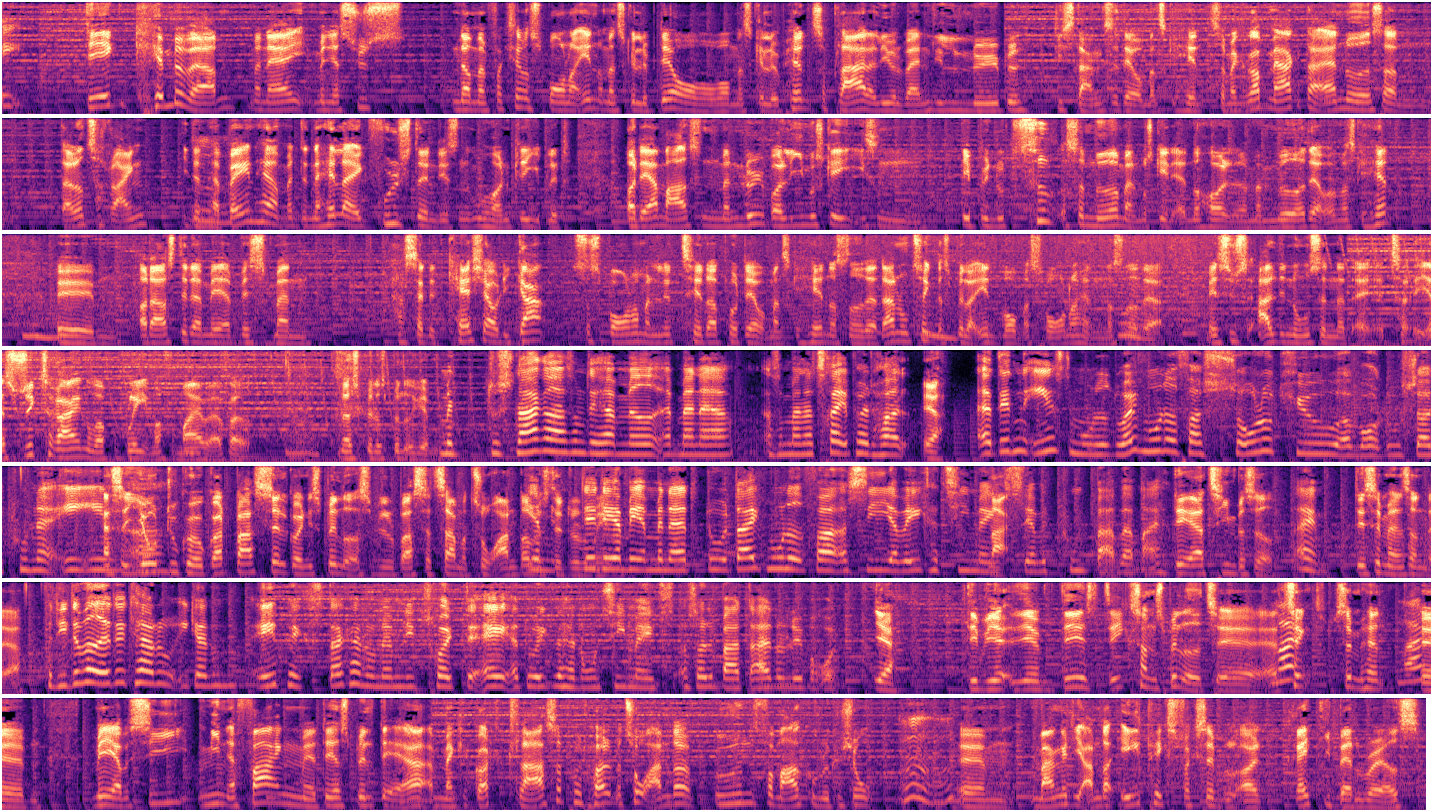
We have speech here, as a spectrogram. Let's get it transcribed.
Det er ikke en kæmpe verden, man er i, men jeg synes, når man for eksempel spawner ind, og man skal løbe derover, hvor man skal løbe hen, så plejer der alligevel at være en lille løbedistance der, hvor man skal hen. Så man kan godt mærke, at der er noget sådan... Der er noget terræn i den mm. her bane her, men den er heller ikke fuldstændig sådan uhåndgribeligt. Og det er meget sådan, man løber lige måske i sådan et minut tid, og så møder man måske et andet hold, eller man møder der, hvor man skal hen. Mm. Øhm, og der er også det der med, at hvis man har sat et cash-out i gang, så spawner man lidt tættere på der, hvor man skal hen og sådan noget der. Der er nogle ting, der spiller ind, hvor man spawner hen og sådan noget der. Men jeg synes aldrig nogensinde, at... at jeg synes ikke, terrænet var problemer for mig i hvert fald, når jeg spiller spillet igennem. Men du snakkede også om det her med, at man er, altså man er tre på et hold. Ja. Er det den eneste mulighed? Du har ikke mulighed for solo queue, og hvor du så kun er en. Altså jo, og... du kan jo godt bare selv gå ind i spillet, og så bliver du bare sat sammen med to andre, Jamen, hvis det er det, du det er det, mener. jeg mener, men at du, der er ikke mulighed for at sige, jeg vil ikke have teammates, Nej. jeg vil kun bare være mig. Det er teambaseret. Okay. Det er simpelthen sådan, det er. Fordi det ved jeg, det kan du igen Apex. Der kan du nemlig trykke det af, at du ikke vil have nogen teammates, og så er det bare dig, der løber rundt. Ja, det, det, det, er, det er ikke sådan spillet til, er Nej. tænkt, simpelthen. Nej. Øhm, men jeg vil sige, min erfaring med det her spil, det er, at man kan godt klare sig på et hold med to andre, uden for meget kommunikation. Mm. Øhm, mange af de andre Apex for eksempel, og rigtige Battle Royals,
